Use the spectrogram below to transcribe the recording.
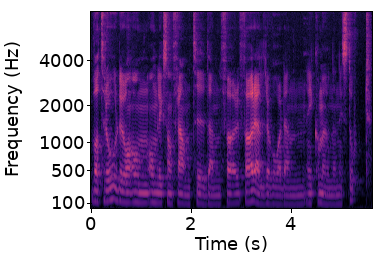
Vad tror du om, om liksom framtiden för, för äldrevården i kommunen i stort?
